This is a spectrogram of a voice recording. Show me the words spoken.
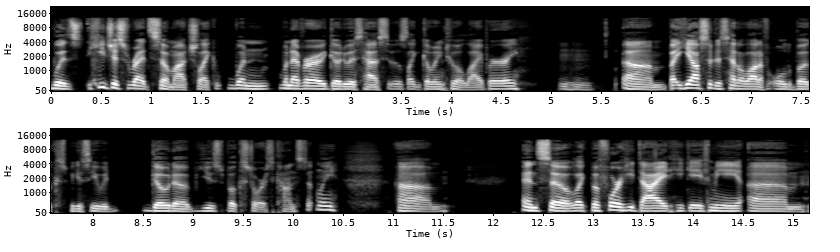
was he just read so much. Like when whenever I would go to his house, it was like going to a library. hmm Um, but he also just had a lot of old books because he would go to used bookstores constantly. Um, and so like before he died, he gave me um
